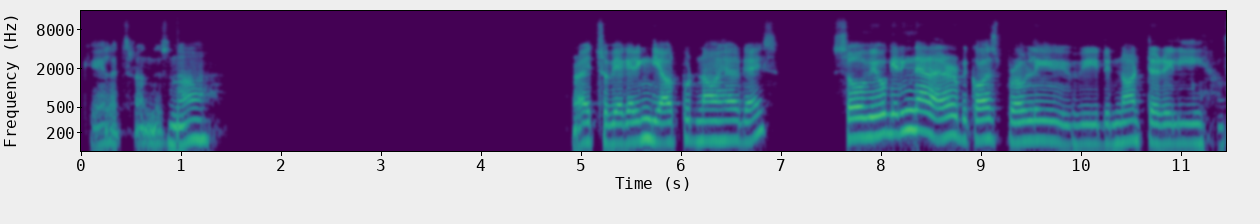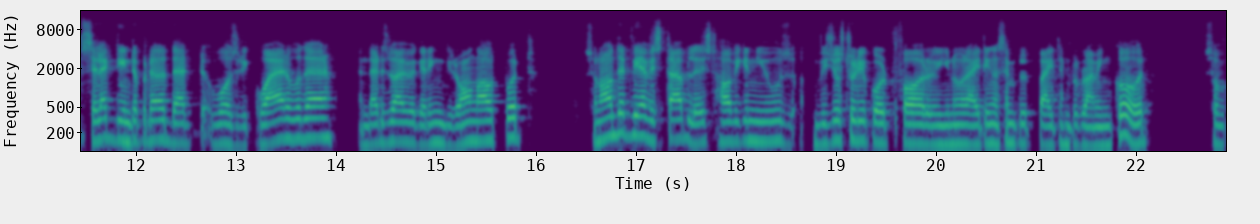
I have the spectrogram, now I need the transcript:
Okay let's run this now. Right so we are getting the output now here guys. So we were getting that error because probably we did not really select the interpreter that was required over there and that is why we're getting the wrong output so now that we have established how we can use Visual Studio Code for you know writing a simple Python programming code. So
